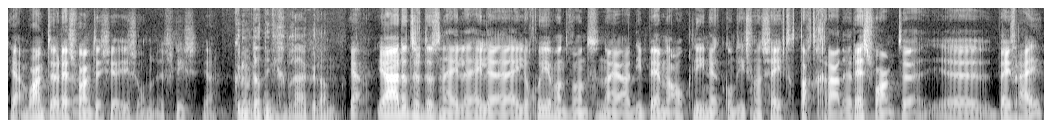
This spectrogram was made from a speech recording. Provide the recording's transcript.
ja, warmte, restwarmte is, is om, verlies. Ja, Kunnen we dat niet gebruiken dan? ja, ja dat, is, dat is een hele, hele, hele goeie. Want, want nou ja, die PEM alkaline komt iets van 70, 80 graden restwarmte eh bij vrij.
